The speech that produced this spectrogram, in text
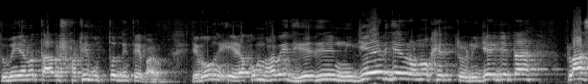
তুমি যেন তার সঠিক উত্তর দিতে পারো। এবং এরকমভাবে ধীরে ধীরে নিজের যে রণক্ষেত্র, নিজের যেটা প্লাস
